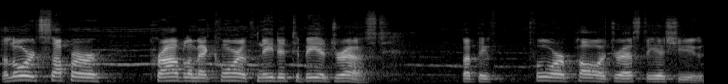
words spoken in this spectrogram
The Lord's Supper problem at Corinth needed to be addressed. But before Paul addressed the issue,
